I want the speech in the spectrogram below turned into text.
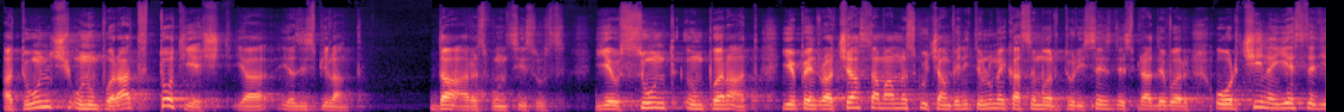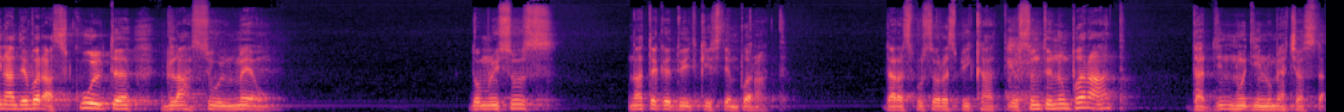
atunci un împărat tot ești, i-a, i-a zis Pilat. Da, a răspuns Iisus, eu sunt împărat. Eu pentru aceasta m-am născut și am venit în lume ca să mărturisesc despre adevăr. Oricine este din adevăr, ascultă glasul meu. Domnul Iisus n-a tăgăduit că este împărat, dar a spus-o răspicat. Eu sunt în împărat, dar din, nu din lumea aceasta.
